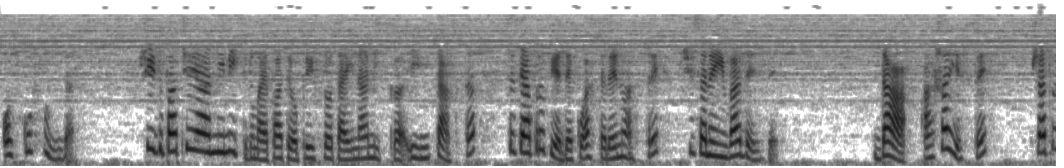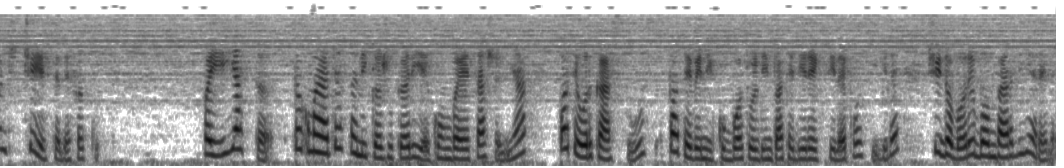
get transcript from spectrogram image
O scufundă. Și după aceea nimic nu mai poate opri flota inamică intactă să se apropie de coastele noastre și să ne invadeze. Da, așa este. Și atunci ce este de făcut? Păi iată, tocmai această mică jucărie cu un băiețaș în ea poate urca sus, poate veni cu botul din toate direcțiile posibile și doborâ bombardierele.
